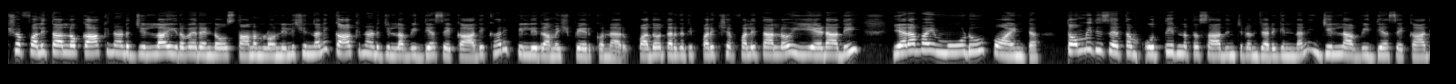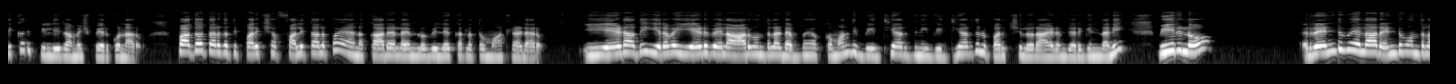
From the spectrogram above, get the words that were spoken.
పరీక్ష ఫలితాల్లో కాకినాడ జిల్లా ఇరవై రెండవ స్థానంలో నిలిచిందని కాకినాడ జిల్లా విద్యాశాఖ అధికారి పిల్లి రమేష్ పేర్కొన్నారు. పదో తరగతి పరీక్ష ఫలితాల్లో ఈ ఏడాది ఎనభై మూడు పాయింట్ తొమ్మిది శాతం ఉత్తీర్ణత సాధించడం జరిగిందని జిల్లా విద్యాశాఖ అధికారి పిల్లి రమేష్ పేర్కొన్నారు. పదో తరగతి పరీక్ష ఫలితాలపై ఆయన కార్యాలయంలో విలేకరులతో మాట్లాడారు. ఈ ఏడాది ఇరవై ఏడు వేల ఆరు వందల డెబ్బై ఒక్క మంది విద్యార్థిని విద్యార్థులు పరీక్షలు రాయడం జరిగిందని వీరిలో రెండు వేల రెండు వందల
